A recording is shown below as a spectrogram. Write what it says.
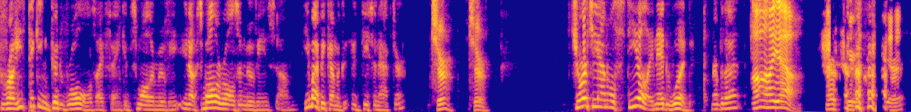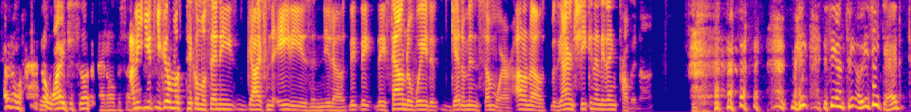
he's picking good roles. I think in smaller movie, you know, smaller roles in movies. Um, he might become a, a decent actor. Sure, sure. George Animal Steele and Ed Wood. Remember that? Oh yeah. yeah. I don't know. I don't know why I just thought of that all of a sudden. I mean, you, you could almost pick almost any guy from the '80s, and you know, they, they they found a way to get him in somewhere. I don't know. Was the Iron Sheik in anything? Probably not. is he on? T- oh, is he dead?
